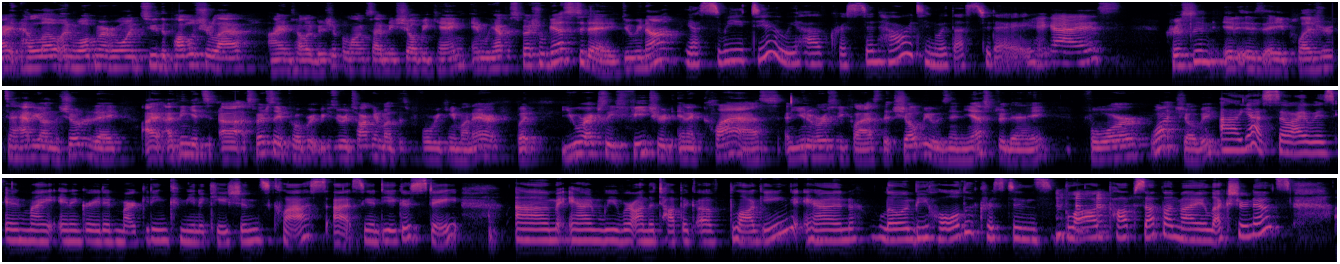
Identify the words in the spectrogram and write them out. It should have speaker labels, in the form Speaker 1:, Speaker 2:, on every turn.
Speaker 1: right, hello and welcome everyone to the Publisher Lab. I am Tyler Bishop alongside me, Shelby Kang, and we have a special guest today, do we not?
Speaker 2: Yes, we do. We have Kristen Howerton with us today.
Speaker 3: Hey guys.
Speaker 1: Kristen, it is a pleasure to have you on the show today. I, I think it's uh, especially appropriate because we were talking about this before we came on air, but you were actually featured in a class, a university class that Shelby was in yesterday for what, Shelby?
Speaker 2: Uh, yes, so I was in my integrated marketing communications class at San Diego State, um, and we were on the topic of blogging. And lo and behold, Kristen's blog pops up on my lecture notes.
